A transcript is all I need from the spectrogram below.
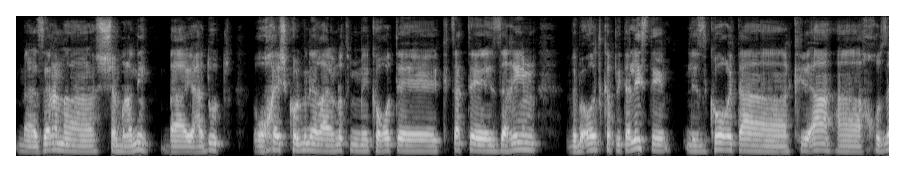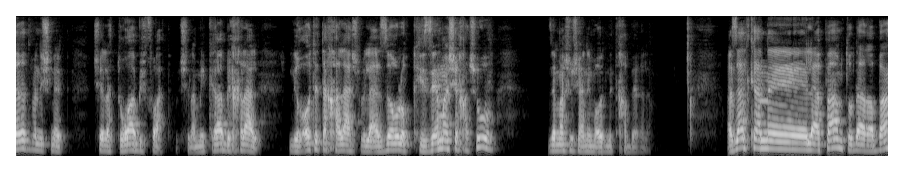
מהזרם השמרני ביהדות רוכש כל מיני רעיונות ממקורות קצת זרים ומאוד קפיטליסטיים, לזכור את הקריאה החוזרת ונשנית של התורה בפרט, של המקרא בכלל, לראות את החלש ולעזור לו, כי זה מה שחשוב, זה משהו שאני מאוד מתחבר אליו. אז עד כאן אה, להפעם, תודה רבה,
